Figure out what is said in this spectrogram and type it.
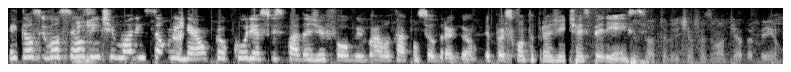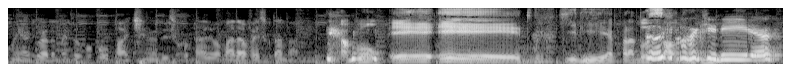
Então, se você ouvinte mora em São Miguel, procure a sua espada de fogo e vá lutar com seu dragão. Depois conta pra gente a experiência. Exatamente, eu ia fazer uma piada bem ruim agora, mas eu vou poupar a Desse comentário. O Amaral vai escutar nada. Tá bom. E, e, tudo que queria para Tudo adoçar que o você queria.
